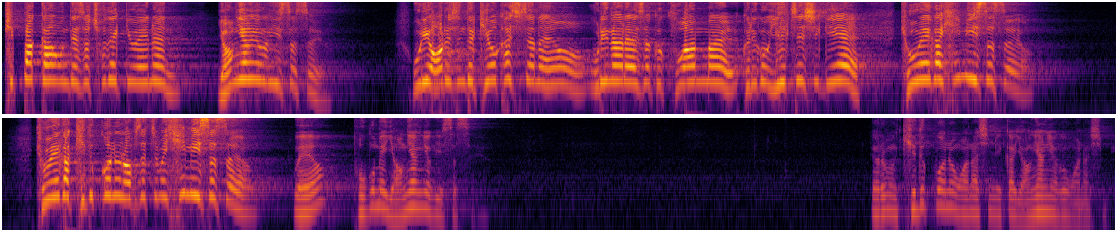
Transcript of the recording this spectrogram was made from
핍박 가운데서 초대교회는 영향력이 있었어요. 우리 어르신들 기억하시잖아요. 우리나라에서 그 구한말, 그리고 일제 시기에 교회가 힘이 있었어요. 교회가 기득권은 없었지만 힘이 있었어요. 왜요? 복음의 영향력이 있었어요. 여러분, 기득권을 원하십니까? 영향력을 원하십니까?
